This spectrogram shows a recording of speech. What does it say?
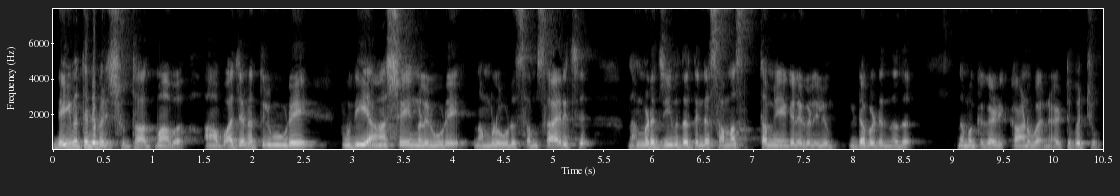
ദൈവത്തിന്റെ പരിശുദ്ധാത്മാവ് ആ വചനത്തിലൂടെ പുതിയ ആശയങ്ങളിലൂടെ നമ്മളോട് സംസാരിച്ച് നമ്മുടെ ജീവിതത്തിന്റെ സമസ്ത മേഖലകളിലും ഇടപെടുന്നത് നമുക്ക് കഴി കാണുവാനായിട്ട് പറ്റും.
